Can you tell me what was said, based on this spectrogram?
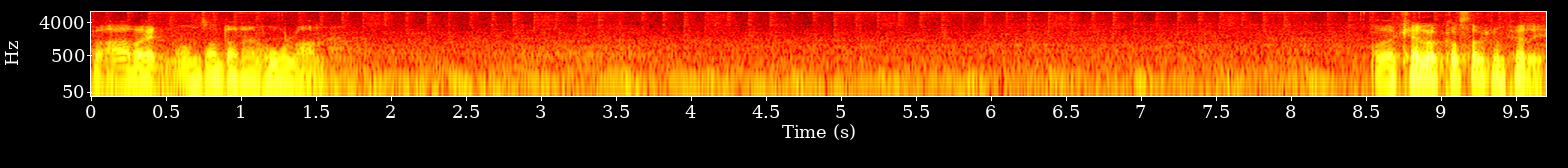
Bearbeiten und Sonntag dann hochladen. Aber Kettle Cops habe ich schon fertig.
